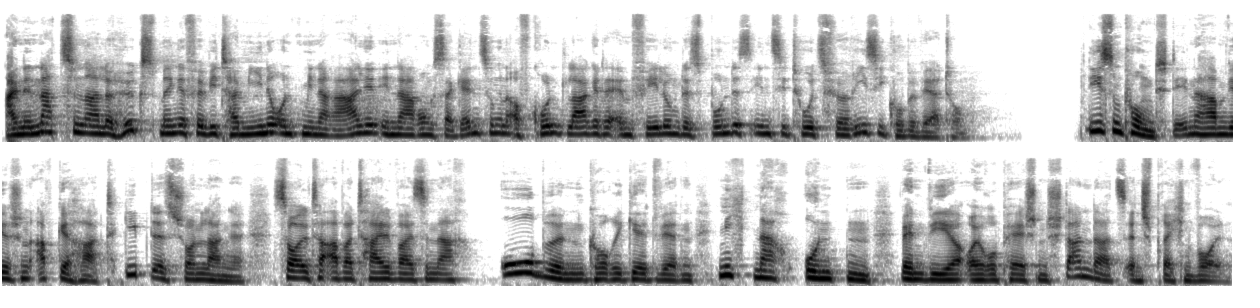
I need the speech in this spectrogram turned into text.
Eine nationale Höchstmenge für Vitamine und Mineralien in Nahrungsergänzungen auf Grundlage der Empfehlung des Bundesinstituts für Risikobewertung. Diesen Punkt, den haben wir schon abgehakt, gibt es schon lange, sollte aber teilweise nach oben korrigiert werden, nicht nach unten, wenn wir europäischen Standards entsprechen wollen.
